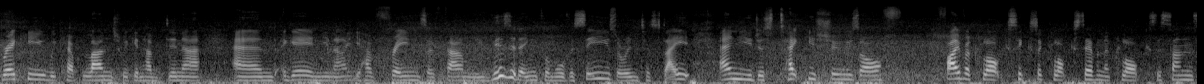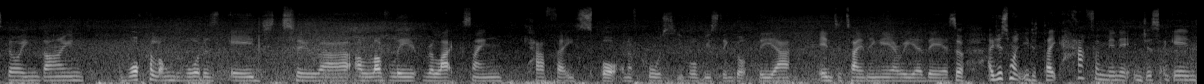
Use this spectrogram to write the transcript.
brekkie, we can have lunch, we can have dinner. And again, you know, you have friends or family visiting from overseas or interstate, and you just take your shoes off, five o'clock, six o'clock, seven o'clock, the sun's going down, walk along the water's edge to uh, a lovely, relaxing cafe spot. And of course, you've obviously got the uh, entertaining area there. So I just want you to take half a minute and just again,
